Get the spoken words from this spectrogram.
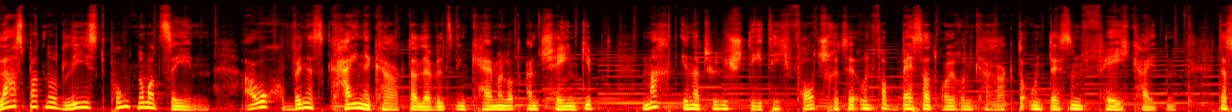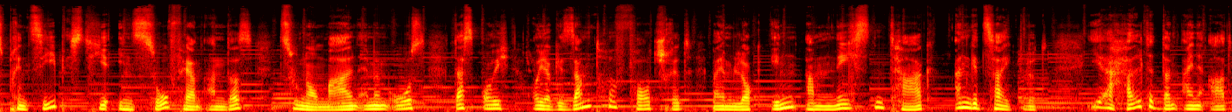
Last but not least, Punkt Nummer 10. Auch wenn es keine Charakterlevels in Camelot Unchained gibt, macht ihr natürlich stetig Fortschritte und verbessert euren Charakter und dessen Fähigkeiten. Das Prinzip ist hier insofern anders zu normalen MMOs, dass euch euer gesamter Fortschritt beim Login am nächsten Tag angezeigt wird. Ihr erhaltet dann eine Art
